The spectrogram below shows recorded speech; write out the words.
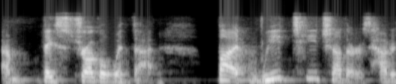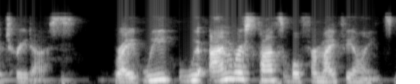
them. They struggle with that. But we teach others how to treat us right? We, we i'm responsible for my feelings.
